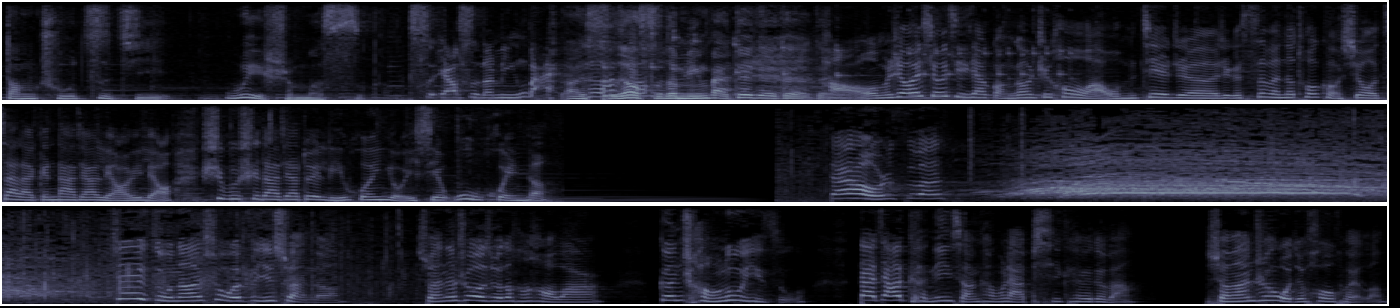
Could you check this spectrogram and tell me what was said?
当初自己。为什么死的？死要死的明白，哎，死要死的明白，对对对对。好，我们稍微休息一下广告之后啊，我们借着这个斯文的脱口秀，再来跟大家聊一聊，是不是大家对离婚有一些误会呢？大家好，我是斯文。这一组呢是我自己选的，选的时候觉得很好玩，跟程璐一组，大家肯定想看我俩 PK 对吧？选完之后我就后悔了，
